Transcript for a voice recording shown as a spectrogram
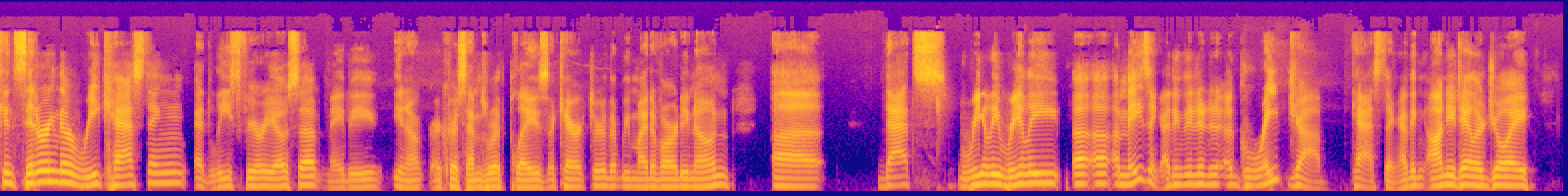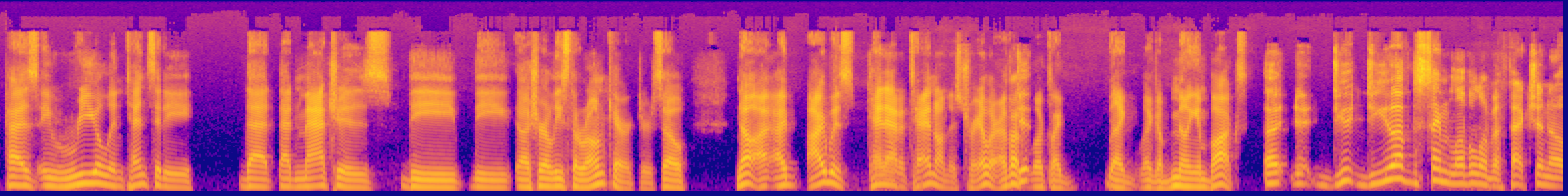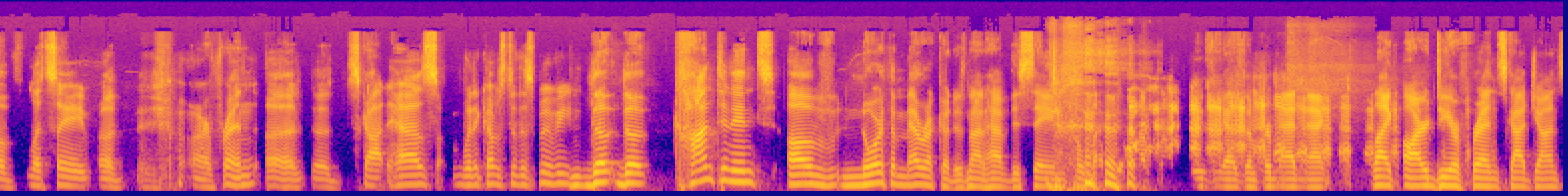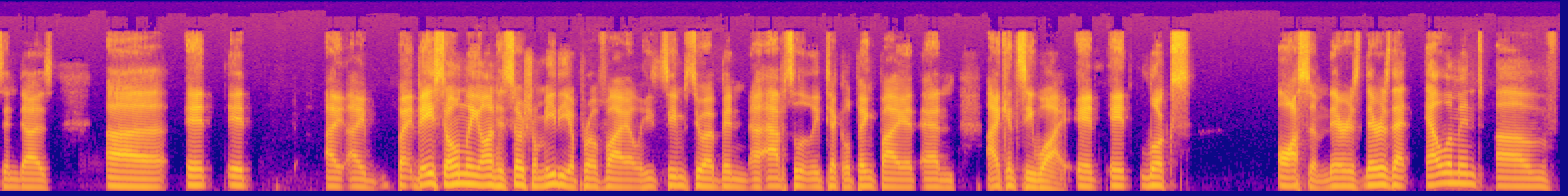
considering they're recasting at least Furiosa, maybe you know Chris Hemsworth plays a character that we might have already known. Uh, that's really really uh, uh, amazing. I think they did a great job casting. I think Anya Taylor Joy has a real intensity that that matches the the uh, Charlize Theron character. So no, I, I I was ten out of ten on this trailer. I thought Did- it looked like like like a million bucks. Uh, do you do you have the same level of affection of let's say uh, our friend uh, uh, Scott has when it comes to this movie? the the continent of North America does not have the same collective enthusiasm for Mad Max like our dear friend Scott Johnson does. Uh, it it I I but based only on his social media profile, he seems to have been uh, absolutely tickled pink by it, and I can see why. It it looks awesome. There's there is that element of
